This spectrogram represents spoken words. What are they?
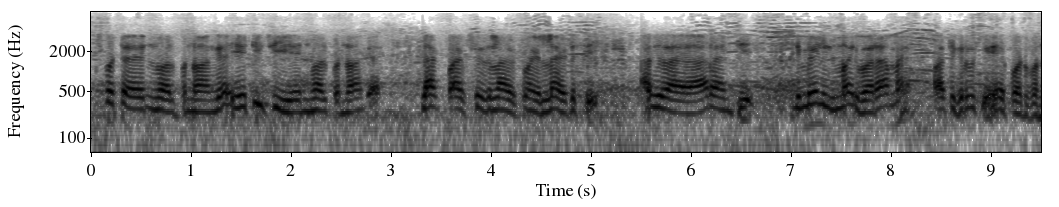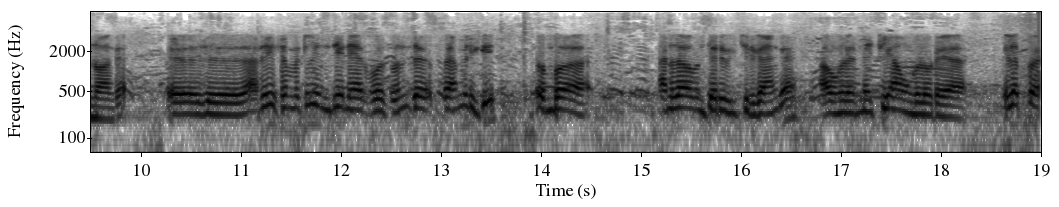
எக்ஸ்பர்ட்டை இன்வால்வ் பண்ணுவாங்க. ஏடிசி இன்வால்வ் பண்ணுவாங்க. பிளாக் பாக்ஸ் இதெல்லாம் இருக்கும். எல்லாம் எடுத்து அது ஆராய்ஞ்சு இனிமேல் இது மாதிரி வராமல் பார்த்துக்கிறதுக்கு ஏற்பாடு பண்ணுவாங்க. அதே சமயத்தில் இந்தியன் ஏர்ஃபோர்ஸ் வந்து ஃபேமிலிக்கு ரொம்ப அனுதாபம் தெரிவிச்சிருக்காங்க. அவங்கள நிச்சயம் அவங்களுடைய இழப்பை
